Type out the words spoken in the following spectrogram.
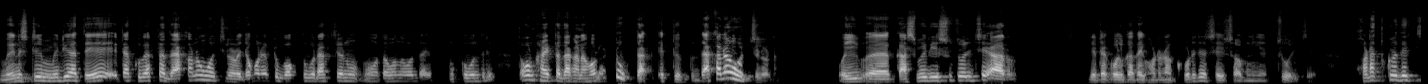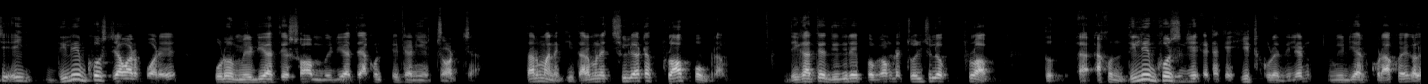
মেন স্ট্রিম মিডিয়াতে এটা খুব একটা দেখানো হচ্ছিল না। যখন একটু বক্তব্য রাখছেন মমতা বন্দ্যোপাধ্যায়, মুখ্যমন্ত্রী, তখন খানিকটা দেখানো হলো, টুকটাক একটু একটু দেখানো হচ্ছিল না। ওই কাশ্মীর ইস্যু চলছে আর যেটা কলকাতায় ঘটনা ঘটেছে সেই সব নিয়ে চলছে। হঠাৎ করে দেখছি এই দিলীপ ঘোষ যাওয়ার পরে পুরো মিডিয়াতে সব মিডিয়াতে এখন এটা নিয়ে চর্চা। তার মানে কি? তার মানে ছিল একটা ফ্লপ প্রোগ্রাম দীঘাতে দিদির এই প্রোগ্রামটা চলছিল ফ্লপ তো এখন দিলীপ ঘোষ গিয়ে এটাকে হিট করে দিলেন। মিডিয়ার খোরাক হয়ে গেল,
